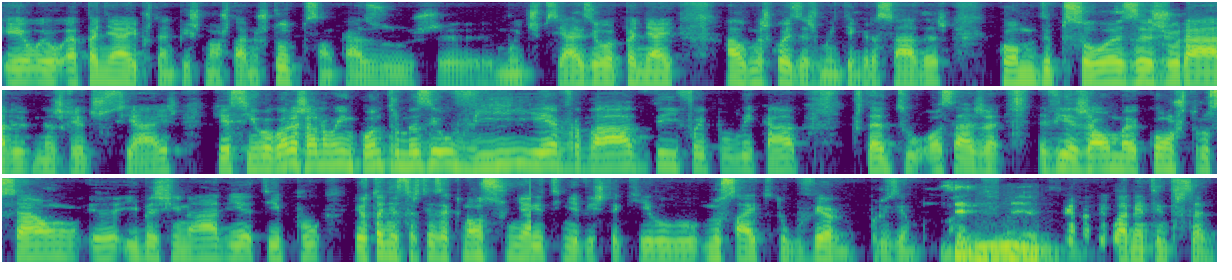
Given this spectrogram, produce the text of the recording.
eu, eu, apanhei, portanto, isto não está no estudo, são casos uh, muito especiais, eu apanhei algumas coisas muito engraçadas, como de pessoas a jurar nas redes sociais, que é assim, eu agora já não encontro, mas eu vi e é verdade e foi publicado. Portanto, ou seja, havia já uma construção uh, imaginária, tipo, eu tenho a certeza que não sonhei tinha visto aquilo no site do governo, por exemplo. Sim, é particularmente interessante.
